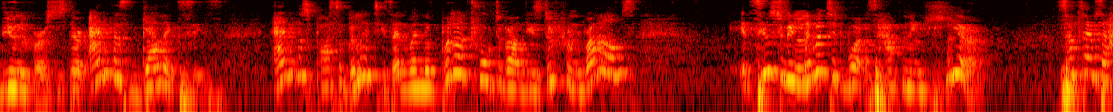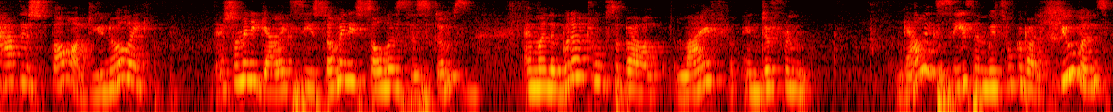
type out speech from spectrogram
universes, there are endless galaxies, endless possibilities. And when the Buddha talked about these different realms, it seems to be limited what is happening here. Sometimes I have this thought, you know, like there's so many galaxies, so many solar systems, and when the Buddha talks about life in different galaxies and we talk about humans,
